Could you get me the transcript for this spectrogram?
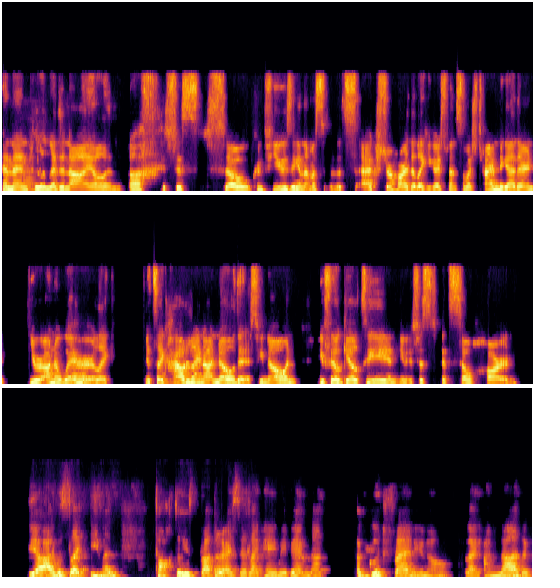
and then yeah. feeling the denial and uh, it's just so confusing and that must that's extra hard that like you guys spent so much time together and you were unaware like it's like how did i not know this? you know and you feel guilty and it's just it's so hard yeah i was like even talk to his brother i said like hey maybe i'm not a good friend you know? Like i'm not a,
